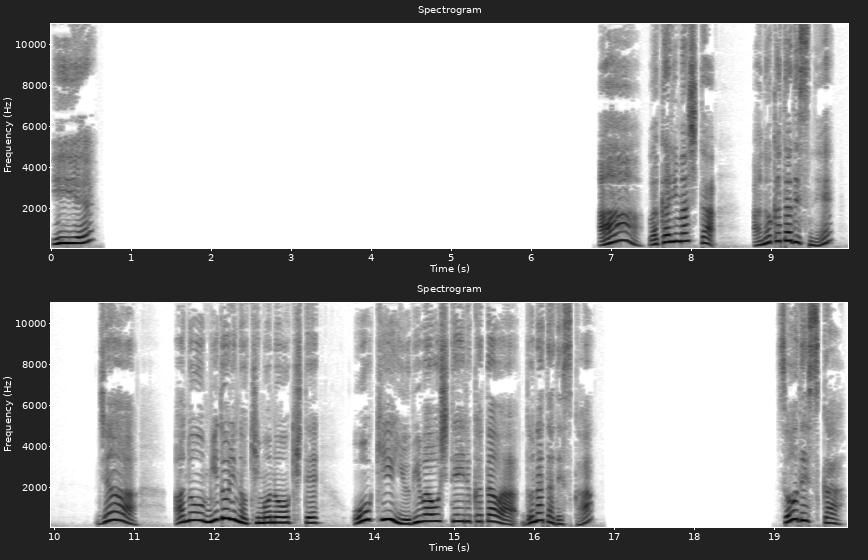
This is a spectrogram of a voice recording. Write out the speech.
いいえ、ああ、わかりました。あの方ですね。じゃあ、あの緑の着物を着て大きい指輪をしている方はどなたですか？そうですか。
